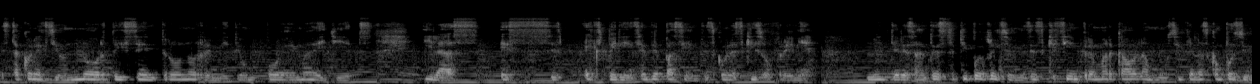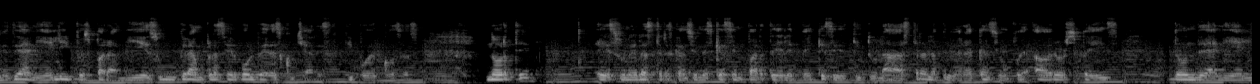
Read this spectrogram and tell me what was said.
Esta conexión norte y centro nos remite a un poema de Yeats y las experiencias de pacientes con esquizofrenia lo interesante de este tipo de reflexiones es que siempre ha marcado la música y las composiciones de Daniel y pues para mí es un gran placer volver a escuchar este tipo de cosas. Norte es una de las tres canciones que hacen parte del EP que se titula Astra. La primera canción fue Outer Space, donde Daniel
